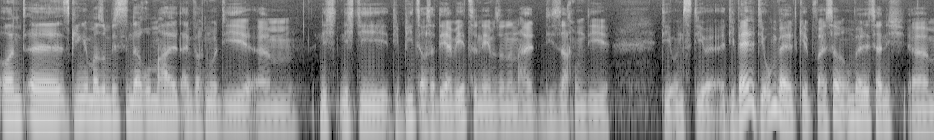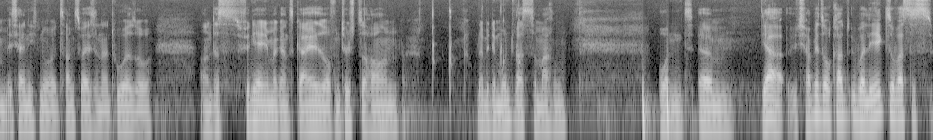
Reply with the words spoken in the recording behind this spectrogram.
Und äh, es ging immer so ein bisschen darum, halt einfach nur die, ähm, nicht, nicht die, die Beats aus der DAW zu nehmen, sondern halt die Sachen, die, die uns die, die Welt, die Umwelt gibt, weißt du? Und Umwelt ist ja nicht, ähm, ist ja nicht nur zwangsweise Natur so. Und das finde ich eigentlich immer ganz geil, so auf den Tisch zu hauen oder mit dem Mund was zu machen. Und ähm, ja, ich habe jetzt auch gerade überlegt, so was, das,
